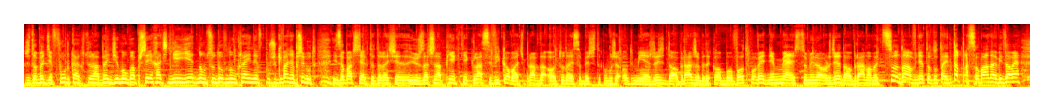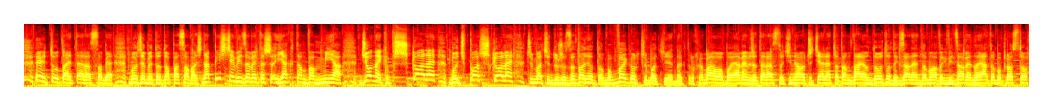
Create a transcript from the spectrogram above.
że to będzie furka, która będzie mogła przejechać niejedną cudowną krainę w poszukiwania przygód. I zobaczcie, jak to tutaj się już zaczyna pięknie klasyfikować, prawda? O, tutaj sobie jeszcze tylko muszę odmierzyć, dobra, żeby tylko było w odpowiednim miejscu, milordzie, dobra, mamy cudownie to tutaj dopasowane, widzowie, i tutaj teraz sobie możemy to dopasować. Napiszcie, widzowie, też jak tam wam mija dzionek w szkole, bądź po szkole, czy macie dużo zadania domowego, czy macie jednak trochę mało, bo ja wiem, że teraz to ci nauczyciele to tam dają dużo tych zadań domowych, widzowie, no ja to po prostu,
